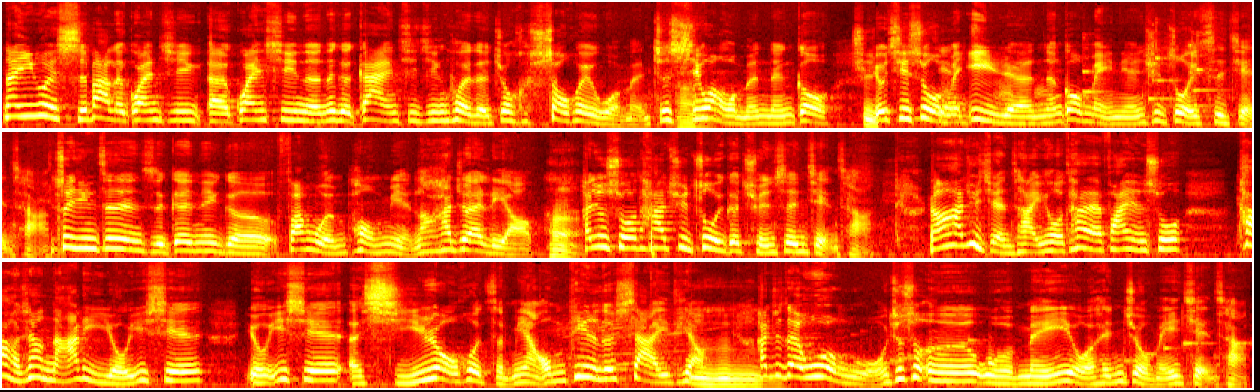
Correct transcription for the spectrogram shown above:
那因为石爸的关系呃关系呢，那个肝癌基金会的就受惠我们，就希望我们能够，尤其是我们艺人能够每年去做一次检查。最近这阵子跟那个方文碰面，然后他就在聊。他就说他去做一个全身检查，然后他去检查以后，他才发现说他好像哪里有一些有一些呃息肉或怎么样，我们听了都吓一跳。他就在问我，我就说呃我没有，很久没检查。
